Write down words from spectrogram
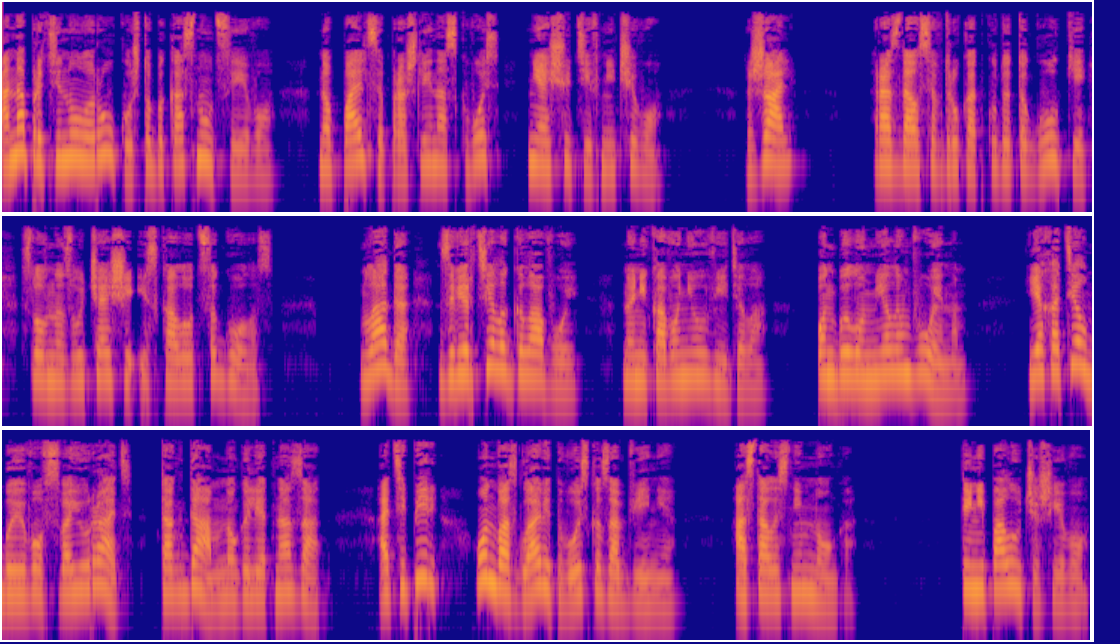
она протянула руку, чтобы коснуться его, но пальцы прошли насквозь, не ощутив ничего. «Жаль!» — раздался вдруг откуда-то гулкий, словно звучащий из колодца голос. Млада завертела головой, но никого не увидела. Он был умелым воином, я хотел бы его в свою рать, тогда, много лет назад. А теперь он возглавит войско забвения. Осталось немного. «Ты не получишь его»,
